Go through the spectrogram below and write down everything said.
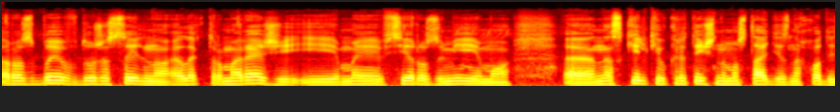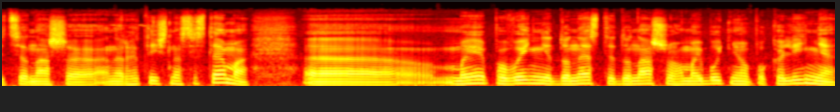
розбив дуже сильно електромережі, і ми всі розуміємо, наскільки в критичному стаді знаходиться наша енергетична система, ми повинні донести до нашого майбутнього покоління,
